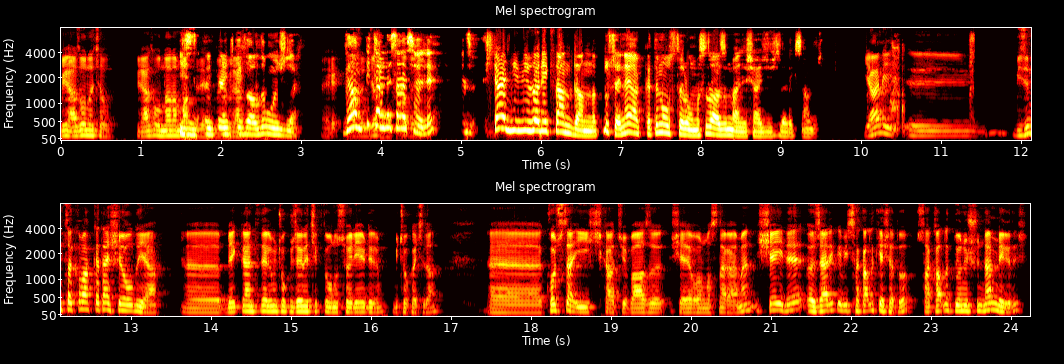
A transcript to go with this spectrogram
Biraz onu açalım. Biraz onlardan bahsedelim. İzlemekten keyif aldığım oyuncular. Evet, tamam bir tane sen söyle. Şarjı Alexander anlat. Bu sene hakikaten All-Star olması lazım bence Şarjı Alexander. Yani e, bizim takım hakikaten şey oldu ya. E, beklentilerimin çok üzerine çıktı onu söyleyebilirim birçok açıdan. E, koç da iyi iş çıkartıyor bazı şeyler olmasına rağmen. Şey de özellikle bir sakatlık yaşadı. Sakatlık dönüşünden beridir.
